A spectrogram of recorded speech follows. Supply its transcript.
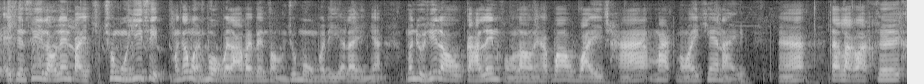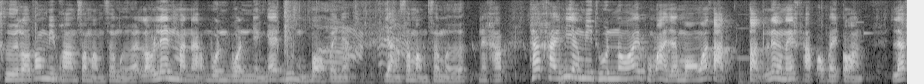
เอเจนซี่เราเล่นไปชั่วโมง 20 มันก็เหมือนบวกเวลาไปเป็น 2 ชั่วโมงพอดีอะไรอย่างเงี้ย มันอยู่ที่เราการเล่นของเรานะครับว่าไวช้ามากน้อยแค่ไหน นะฮะแต่หลักๆคือคือเราต้องมีความสม่ำเสมอ เราเล่นมันอะวนๆอย่างเงี้ยที่ผมบอกไปเนี่ยอย่างสม่ำเสมอนะครับถ้าใครที่ยังมีทุนน้อย ผมอาจจะมองว่าตัดตัดเรื่องไนท์คลับออกไปก่อน แล้ว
